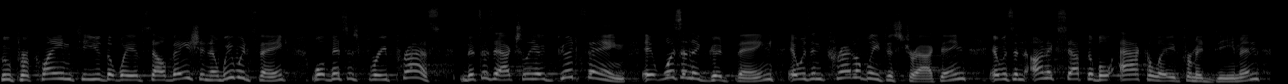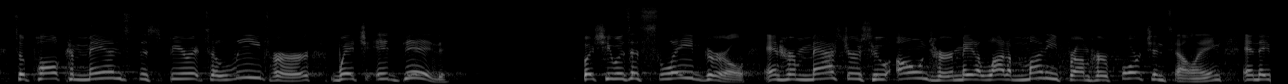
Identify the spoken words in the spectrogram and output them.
who proclaim to you the way of salvation. And we would think, well, this is free press. This is actually a good thing. It wasn't a good thing, it was incredibly distracting. It was an unacceptable accolade from a demon. So Paul commands the spirit to leave her, which it did. But she was a slave girl, and her masters who owned her made a lot of money from her fortune telling, and they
